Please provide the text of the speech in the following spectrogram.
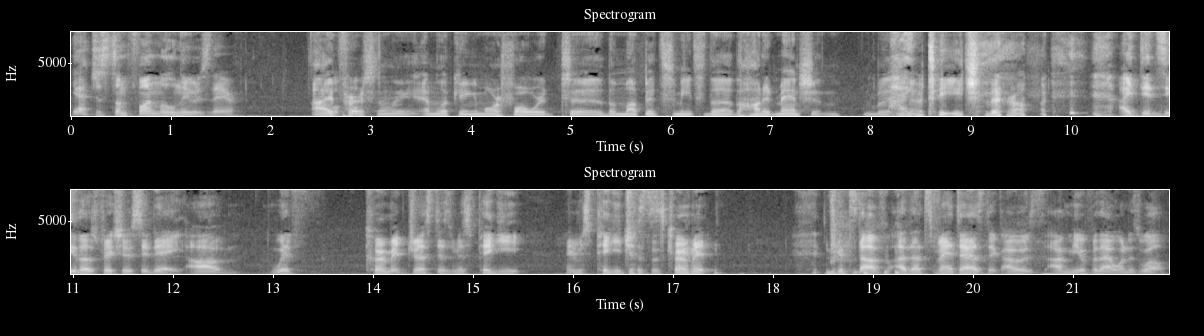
yeah, just some fun little news there. I Before- personally am looking more forward to the Muppets meets the the Haunted Mansion, but you I- know, to each their own. I did see those pictures today. Um, with Kermit dressed as Miss Piggy and Miss Piggy dressed as Kermit. It's good stuff. uh, that's fantastic. I was I'm here for that one as well.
